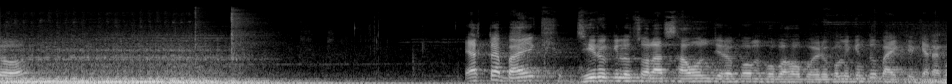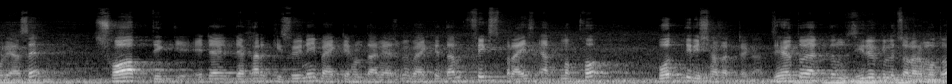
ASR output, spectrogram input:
তো একটা বাইক জিরো কিলো চলার সাউন্ড যেরকম হুবাহুব ওইরকমই কিন্তু বাইকটির ক্যাটাগরি আছে। সব দিক দিয়ে, এটা দেখার কিছুই নেই, বাইকটি এখন দামে আসবে। বাইকটির দাম ফিক্সড প্রাইস এক লক্ষ বত্রিশ হাজার টাকা। যেহেতু একদম জিরো কিলো চলার মতো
